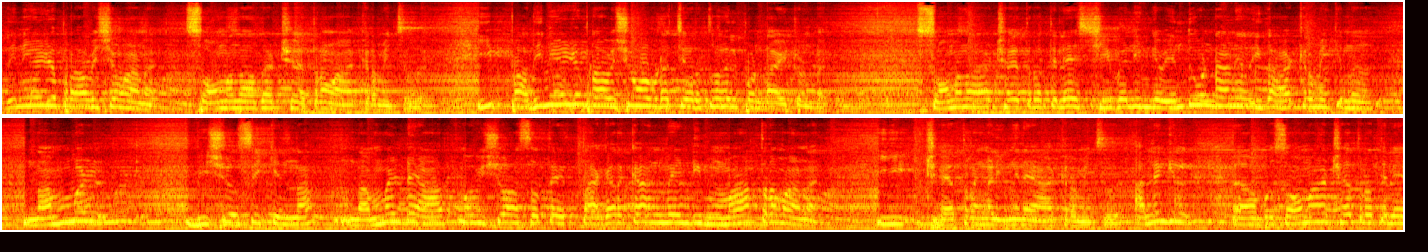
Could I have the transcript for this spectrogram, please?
പതിനേഴ് പ്രാവശ്യമാണ് സോമനാഥ ക്ഷേത്രം ആക്രമിച്ചത്. ഈ പതിനേഴ് പ്രാവശ്യവും അവിടെ ചെറുത്തുനിൽപ്പുണ്ടായിട്ടുണ്ട്. സോമനാഥ ക്ഷേത്രത്തിലെ ശിവലിംഗം എന്തുകൊണ്ടാണ് ഇത് ആക്രമിക്കുന്നത്? നമ്മൾ വിശ്വസിക്കുന്ന നമ്മളുടെ ആത്മവിശ്വാസത്തെ തകർക്കാൻ വേണ്ടി മാത്രമാണ് ഈ ക്ഷേത്രങ്ങൾ ഇങ്ങനെ ആക്രമിച്ചത്. അല്ലെങ്കിൽ സോമനാഥ ക്ഷേത്രത്തിലെ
